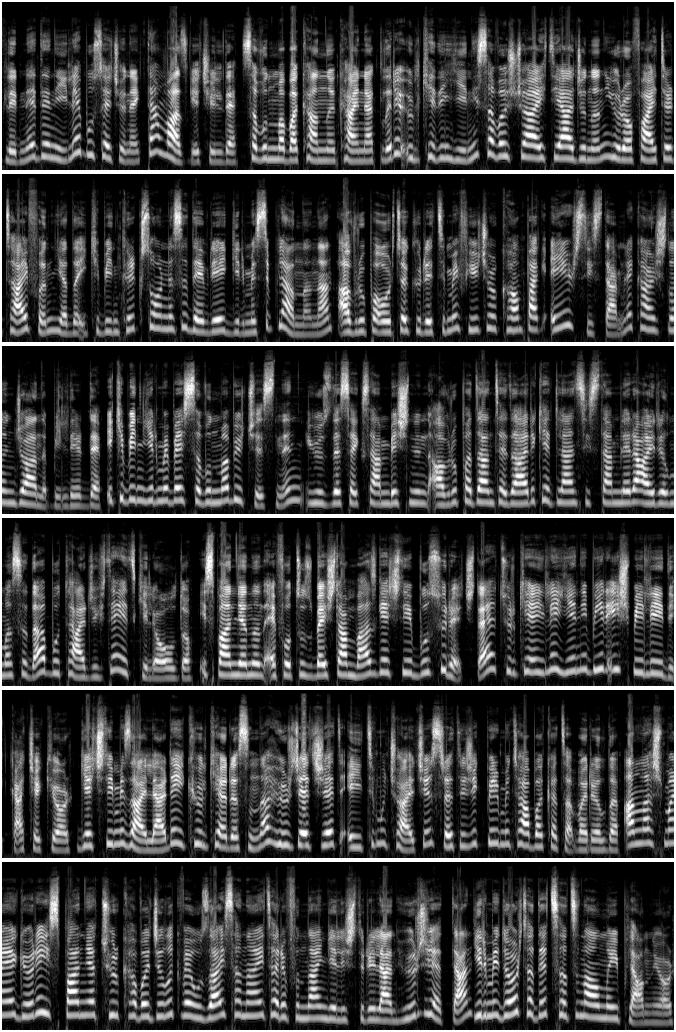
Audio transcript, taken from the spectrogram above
hedefleri nedeniyle bu seçenekten vazgeçildi. Savunma Bakanlığı kaynakları ülkenin yeni savaş uçağı ihtiyacının Eurofighter Typhoon ya da 2040 sonrası devreye girmesi planlanan Avrupa ortak üretimi Future Compact Air sistemle karşılanacağını bildirdi. 2025 savunma bütçesinin %85'inin Avrupa'dan tedarik edilen sistemlere ayrılması da bu tercihte etkili oldu. İspanya'nın F-35'ten vazgeçtiği bu süreçte Türkiye ile yeni bir işbirliği dikkat çekiyor. Geçtiğimiz aylarda iki ülke arasında Hürjet Jet eğitim uçağı için stratejik bir mütabakata varıldı. Anlaşmaya göre İspanya Türk Havacılık ve Uzay Sanayi tarafından geliştirilen Hürjet'ten 24 adet satın almayı planlıyor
